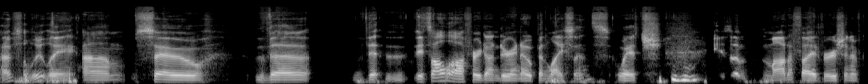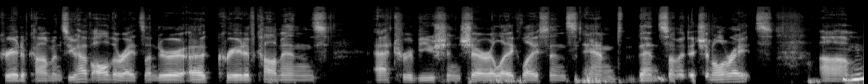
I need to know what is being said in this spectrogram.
Absolutely. Um, so the, the, it's all offered under an open license, which mm-hmm. is a modified version of Creative Commons. You have all the rights under a Creative Commons attribution share alike license and then some additional rights. Um, mm-hmm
